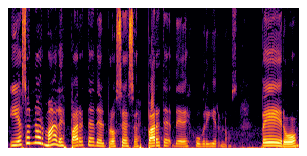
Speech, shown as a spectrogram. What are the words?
Y eso es normal, es parte del proceso, es parte de descubrirnos. Pero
